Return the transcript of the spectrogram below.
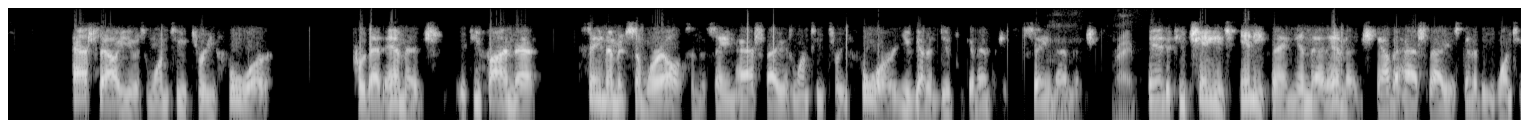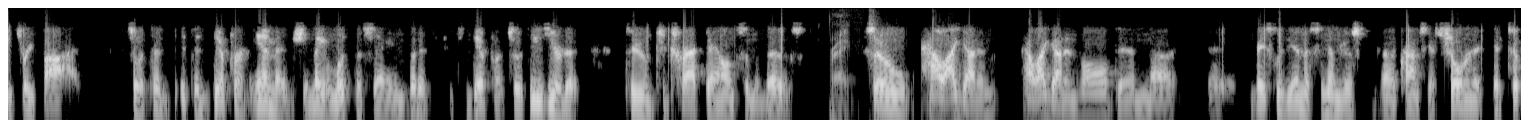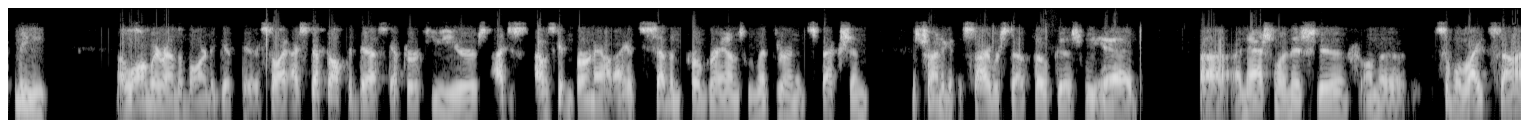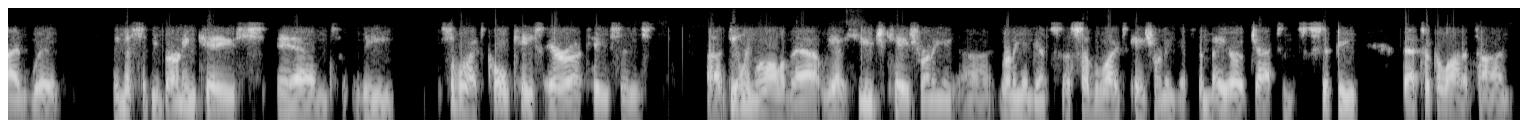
hash value is one two three four for that image. If you find that same image somewhere else and the same hash value is one, two, three, four, you've got a duplicate image. It's the same mm-hmm. image. Right. And if you change anything in that image, now the hash value is going to be one, two, three, five. So it's a it's a different image. It may look the same, but it's it's different. So it's easier to to to track down some of those. Right. So how I got in how I got involved in uh, basically the innocent images uh, crimes against children, it, it took me a long way around the barn to get there. So I, I, stepped off the desk after a few years. I just I was getting burnt out. I had seven programs. We went through an inspection. Was trying to get the cyber stuff focused. We had uh, a national initiative on the civil rights side with the Mississippi burning case and the civil rights cold case era cases. uh, dealing with all of that. We had a huge case running uh, running against a civil rights case running against the mayor of Jackson, Mississippi. That took a lot of time.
